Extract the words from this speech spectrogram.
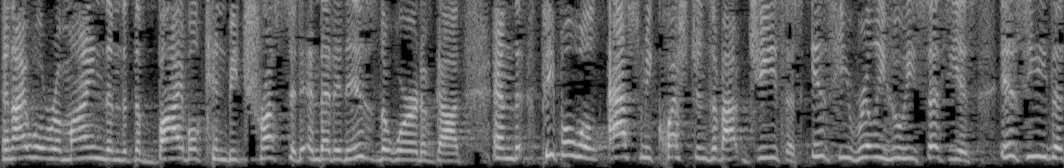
And I will remind them that the Bible can be trusted and that it is the Word of God. And people will ask me questions about Jesus. Is he really who he says he is? Is he the,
